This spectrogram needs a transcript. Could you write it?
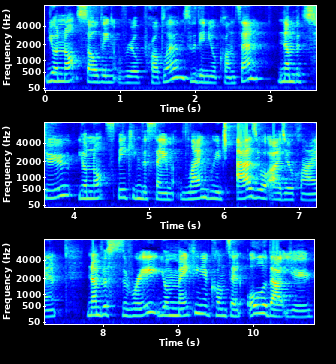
you're not solving real problems within your content. Number 2, you're not speaking the same language as your ideal client. Number three, you're making your content all about you.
